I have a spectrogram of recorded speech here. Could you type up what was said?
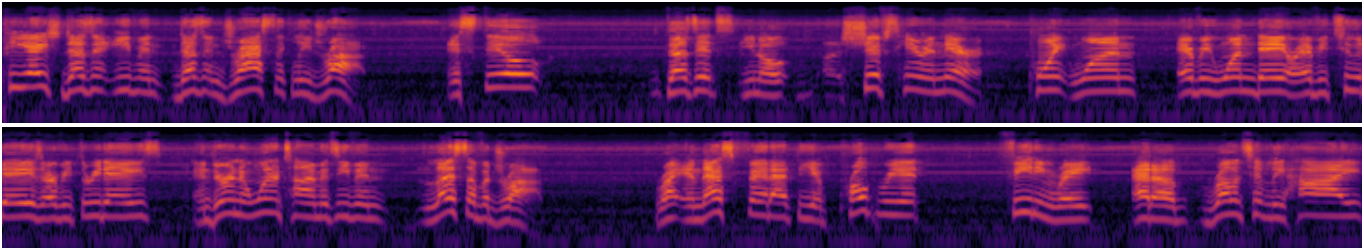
pH doesn't even doesn't drastically drop. It still does its you know uh, shifts here and there, 0.1 every one day or every two days or every three days, and during the wintertime it's even less of a drop, right? And that's fed at the appropriate feeding rate at a relatively high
